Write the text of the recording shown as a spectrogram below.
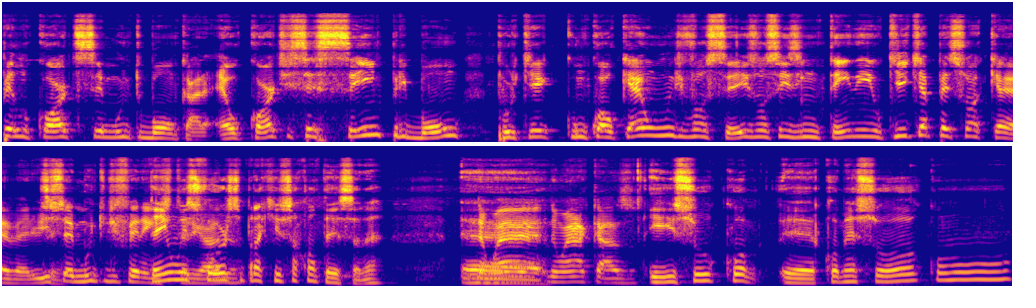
pelo corte ser muito bom, cara. É o corte ser sempre bom, porque com qualquer um de vocês, vocês entendem o que, que a pessoa quer, velho. Isso Sim. é muito diferente. Tem um tá esforço para que isso aconteça, né? Não é, não é acaso. E isso co- é, começou com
